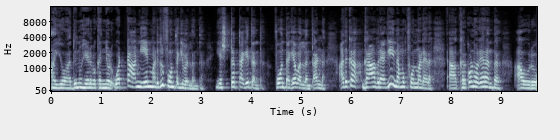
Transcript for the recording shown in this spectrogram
ಅಯ್ಯೋ, ಅದನ್ನು ಹೇಳ್ಬೇಕಂದ್ ನೋಡು. ಒಟ್ಟ ಅಣ್ಣ ಏನು ಮಾಡಿದ್ರು ಫೋನ್ ತೆಗಿವಲ್ಲಂತ. ಎಷ್ಟೊತ್ತಾಗೈತಂತ. ಫೋನ್ ತೆಗ್ಯವಲ್ಲಂತ ಅಣ್ಣ. ಅದಕ್ಕೆ ಗಾಬರಿಯಾಗಿ ನಮಗೆ ಫೋನ್ ಮಾಡ್ಯಾರ. ಕರ್ಕೊಂಡು ಹೋಗ್ಯಾರಂತ. ಅವರು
